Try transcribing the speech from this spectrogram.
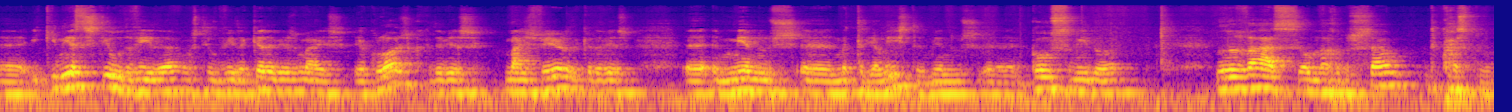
Uh, e que nesse estilo de vida, um estilo de vida cada vez mais ecológico, cada vez mais verde, cada vez uh, menos uh, materialista, menos consumidor, levasse a uma redução de quase tudo.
